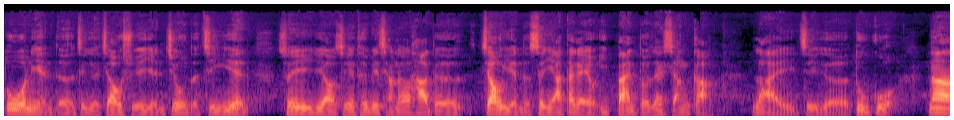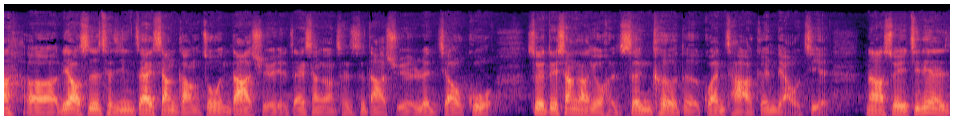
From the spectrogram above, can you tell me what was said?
多年的这个教学研究的经验。所以李老师也特别强调，他的教研的生涯大概有一半都在香港来这个度过。那呃，李老师曾经在香港中文大学，也在香港城市大学任教过，所以对香港有很深刻的观察跟了解。那所以今天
